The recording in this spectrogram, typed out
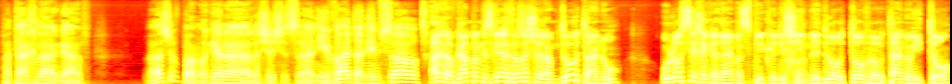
פתח לאגף, ואז שוב פעם, מגיע ל-16, אני אבעט, אני אמסור. אגב, גם במסגרת הזו שלמדו אותנו, הוא לא שיחק עדיין מספיק כדי נכון. שילמדו אותו ואותנו איתו,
